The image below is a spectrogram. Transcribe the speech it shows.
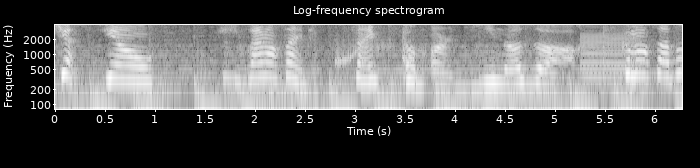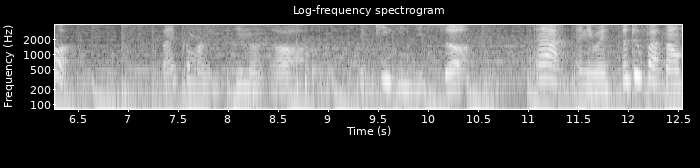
question juste vraiment simple. Simple comme un dinosaure. Comment ça va? Simple comme un dinosaure. C'est qui qui dit ça? Ah, anyway, de toute façon,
